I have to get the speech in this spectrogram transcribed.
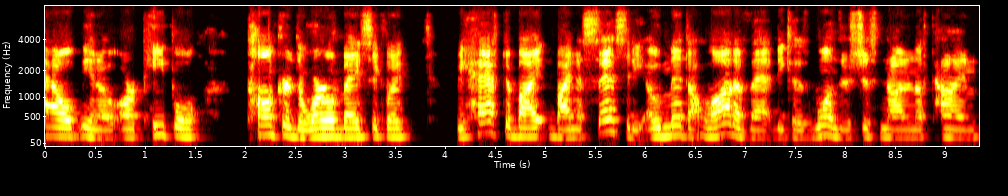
how you know our people conquered the world basically. We have to by by necessity omit a lot of that because one, there's just not enough time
